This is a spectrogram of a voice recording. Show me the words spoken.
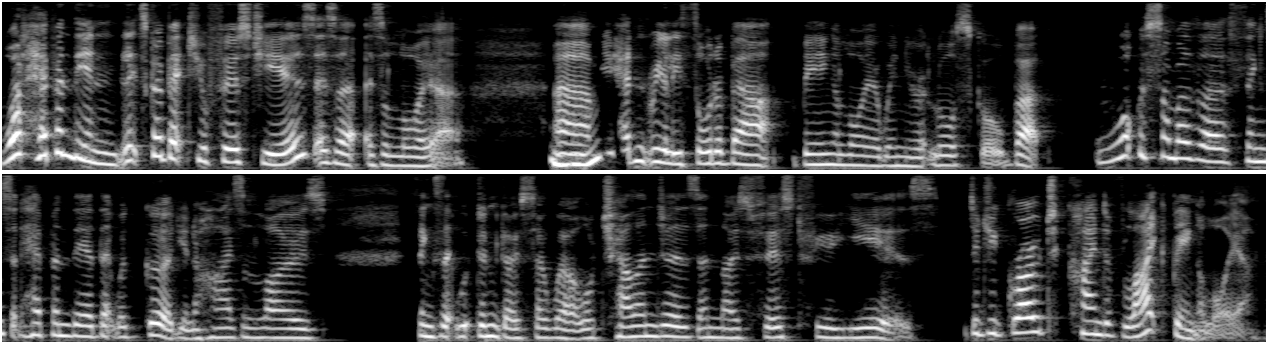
what happened then? Let's go back to your first years as a as a lawyer. Um, mm-hmm. Um, you hadn't really thought about being a lawyer when you're at law school, but what were some of the things that happened there that were good? You know, highs and lows, things that didn't go so well, or challenges in those first few years. Did you grow to kind of like being a lawyer?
